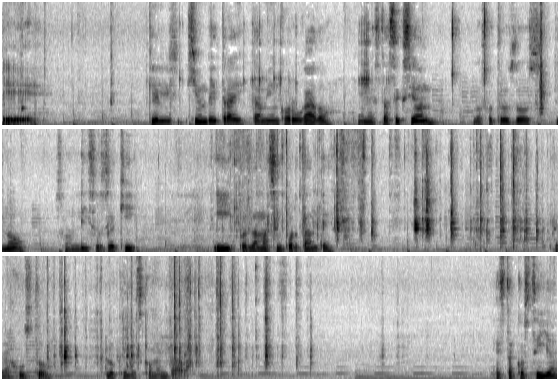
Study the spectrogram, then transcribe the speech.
eh, que el Hyundai trae también corrugado en esta sección los otros dos no son lisos de aquí y pues la más importante era justo lo que les comentaba. Esta costilla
